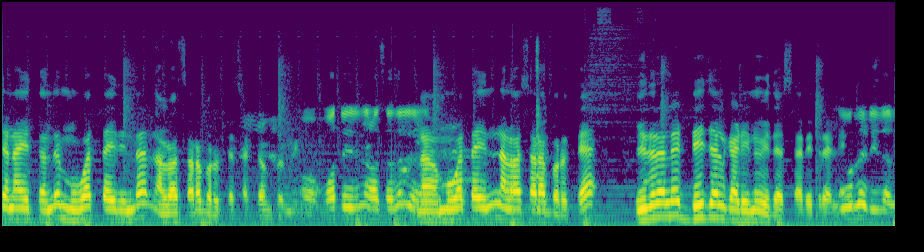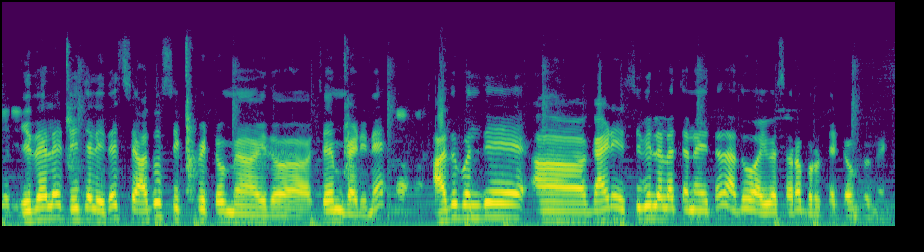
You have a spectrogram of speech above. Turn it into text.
ಚೆನ್ನಾಗಿತ್ತು ಅಂದ್ರೆ ಮೂವತ್ತೈದಿಂದ ನಲ್ವತ್ತು ಸಾವಿರ ಬರುತ್ತೆ ಸರ್ ಡೌನ್ ಪೇಮೆಂಟ್ ಮೂವತ್ತೈದರಿಂದ ನಲವತ್ತು ಸಾವಿರದಲ್ಲಿ ನಾವು ಮೂವತ್ತೈದಿಂದ ನಲ್ವತ್ತು ಸಾವಿರ ಬರುತ್ತೆ. ಇದರಲ್ಲೇ ಡೀಸೆಲ್ ಗಾಡಿನೂ ಇದೆ ಸರ್ ಇದರಲ್ಲಿ. ಇವ್ರದೇ ಡೀಸೆಲ್ ಗಾಡಿ. ಇದರಲ್ಲೇ ಡೀಸೆಲ್ ಇದೆ ಸ- ಅದು ಸಿಕ್ಸ್ ಫಿಟ್ ಇದು ಸೇಮ್ ಗಾಡಿನೇ. ಹಾ, ಹಾ. ಅದು ಬಂದು ಆ, ಗಾಡಿ ಸಿವಿಲ್ ಎಲ್ಲ ಚೆನ್ನಾಗಿತ್ತು ಅದು ಐವತ್ತು ಸಾವಿರ ಬರುತ್ತೆ ಡೌನ್ ಪೇಮೆಂಟ್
